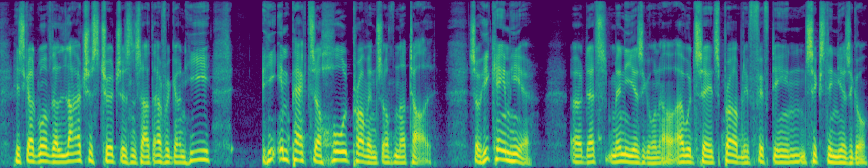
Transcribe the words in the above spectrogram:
he's got one of the largest churches in South Africa, and he he impacts a whole province of Natal. So he came here. Uh, that's many years ago now. I would say it's probably 15, 16 years ago.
